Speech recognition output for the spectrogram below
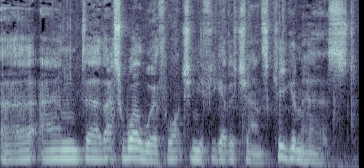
Uh, and that's well worth watching if you get a chance. Keegan Hurst.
